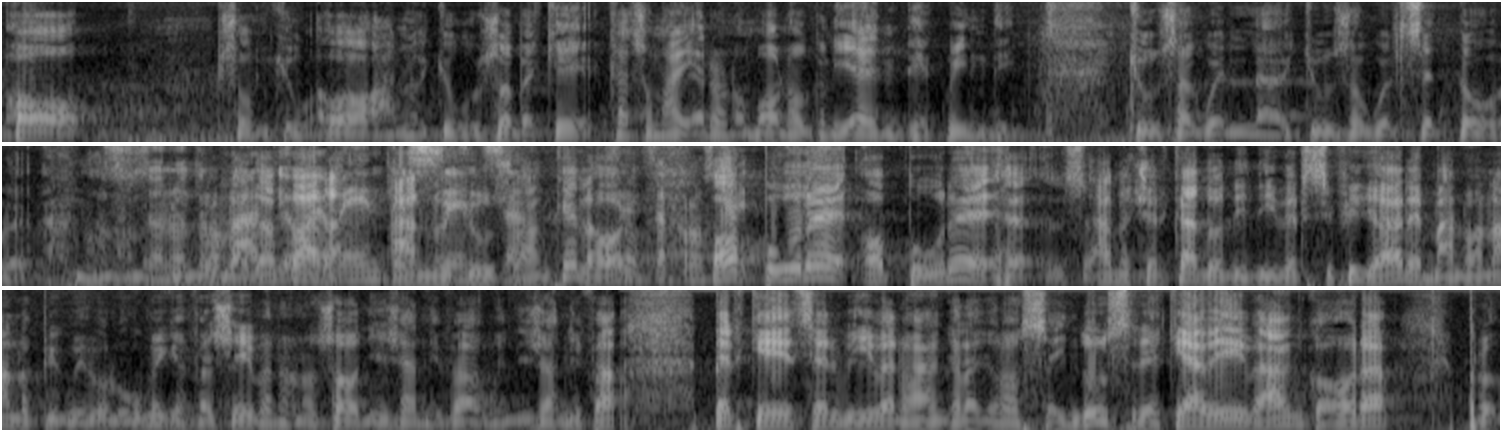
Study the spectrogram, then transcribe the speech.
o, son chiu- o hanno chiuso perché casomai erano monoclienti e quindi chiusa quel, chiuso quel settore. Non hanno sono più nulla da fare, hanno senza- chiuso anche loro, oppure oppure eh, hanno cercato di diversificare ma non hanno più quei volumi che facevano, non so, 10 anni fa, 15 anni fa, perché servivano anche alla grossa industria che aveva ancora, pro-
